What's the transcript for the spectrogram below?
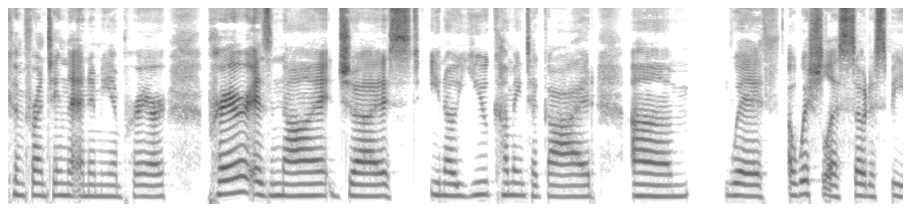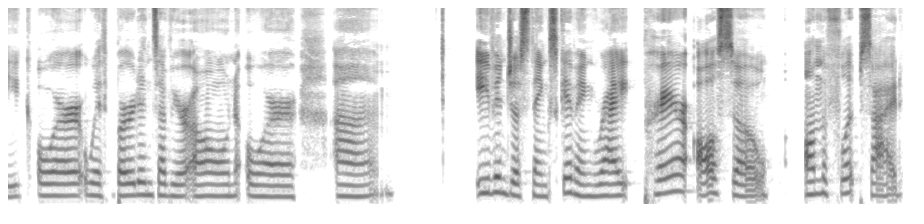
confronting the enemy in prayer prayer is not just you know you coming to God um with a wish list so to speak or with burdens of your own or um even just Thanksgiving, right? Prayer also on the flip side,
